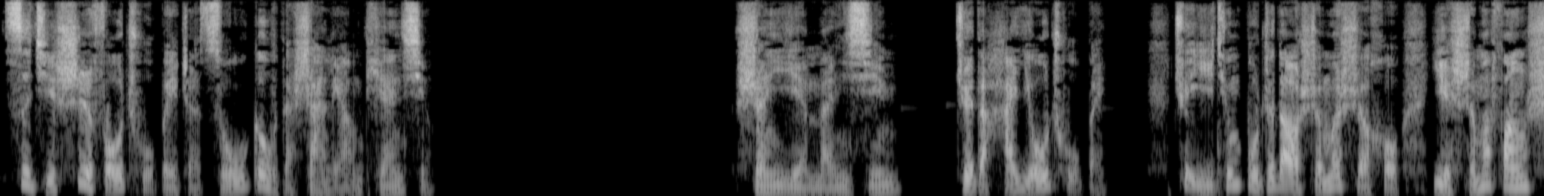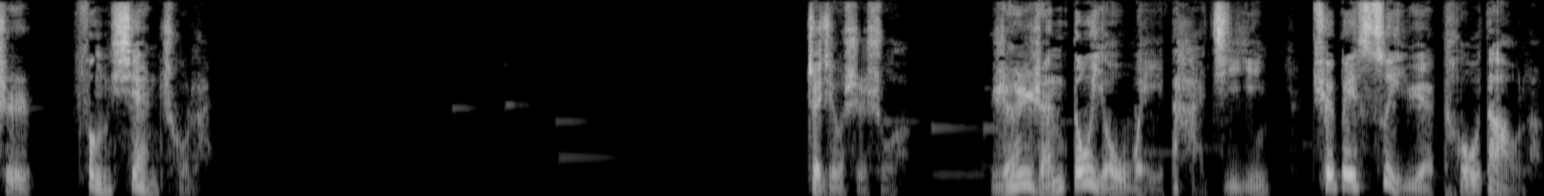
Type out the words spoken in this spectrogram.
自己是否储备着足够的善良天性。深夜扪心，觉得还有储备，却已经不知道什么时候以什么方式奉献出来。这就是说，人人都有伟大基因，却被岁月偷盗了。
